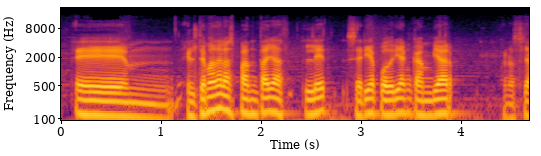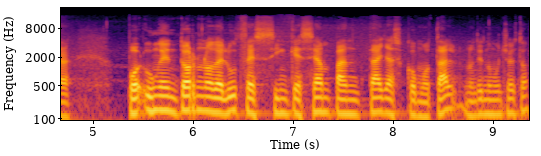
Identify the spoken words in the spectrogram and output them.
em, el tema de las pantallas LED sería, podrían cambiar, bueno, o sea, por un entorno de luces sin que sean pantallas como tal, no entiendo mucho esto,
